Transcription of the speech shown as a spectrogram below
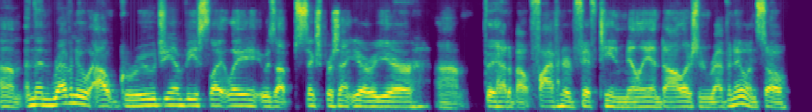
Um, and then revenue outgrew GMV slightly. It was up 6% year over year. Um, they had about $515 million in revenue. And so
